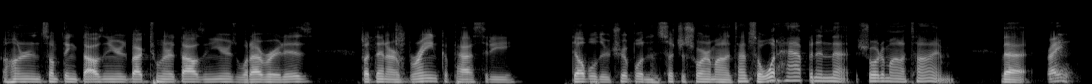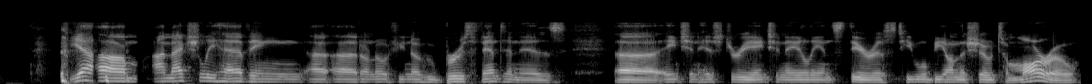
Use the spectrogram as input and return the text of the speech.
100 and something thousand years back, 200,000 years, whatever it is. But then our brain capacity doubled or tripled in such a short amount of time. So what happened in that short amount of time? That right yeah, um, I'm actually having. Uh, I don't know if you know who Bruce Fenton is. Uh, ancient history, ancient aliens theorist. He will be on the show tomorrow,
